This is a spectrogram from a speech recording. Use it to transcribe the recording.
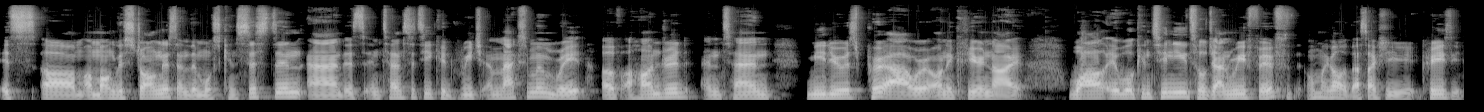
It's um, among the strongest and the most consistent, and its intensity could reach a maximum rate of 110 meteors per hour on a clear night. While it will continue till January 5th, oh my god, that's actually crazy.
